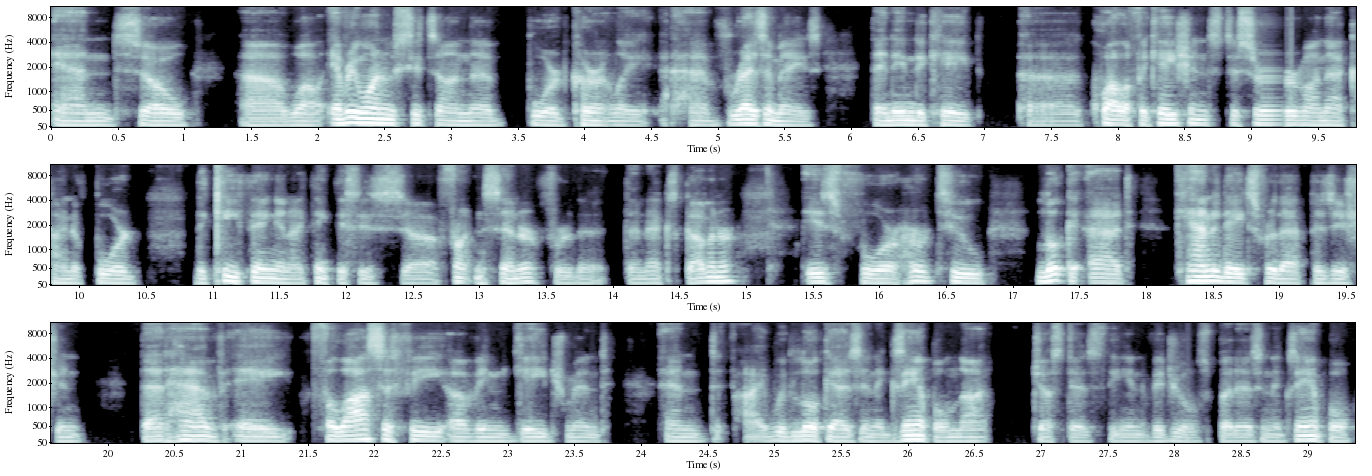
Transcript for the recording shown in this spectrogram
And so uh, while everyone who sits on the board currently have resumes that indicate uh, qualifications to serve on that kind of board, the key thing, and I think this is uh, front and center for the, the next governor, is for her to look at candidates for that position that have a philosophy of engagement. And I would look as an example, not just as the individuals, but as an example,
